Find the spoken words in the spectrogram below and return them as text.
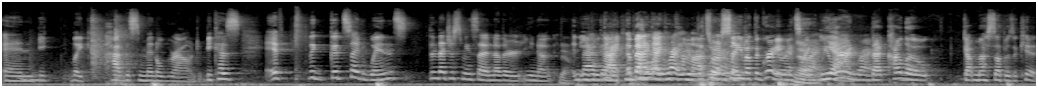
and mm-hmm. be like have this middle ground because if the good side wins, then that just means that another, you know, Yeah. an Bad evil guy guy, a bad come guy along, can right, come you're up. That's what I was Like, saying about the Gray. Right. It's Yeah. like we Yeah. learned Right. that Kylo got messed up as a kid,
